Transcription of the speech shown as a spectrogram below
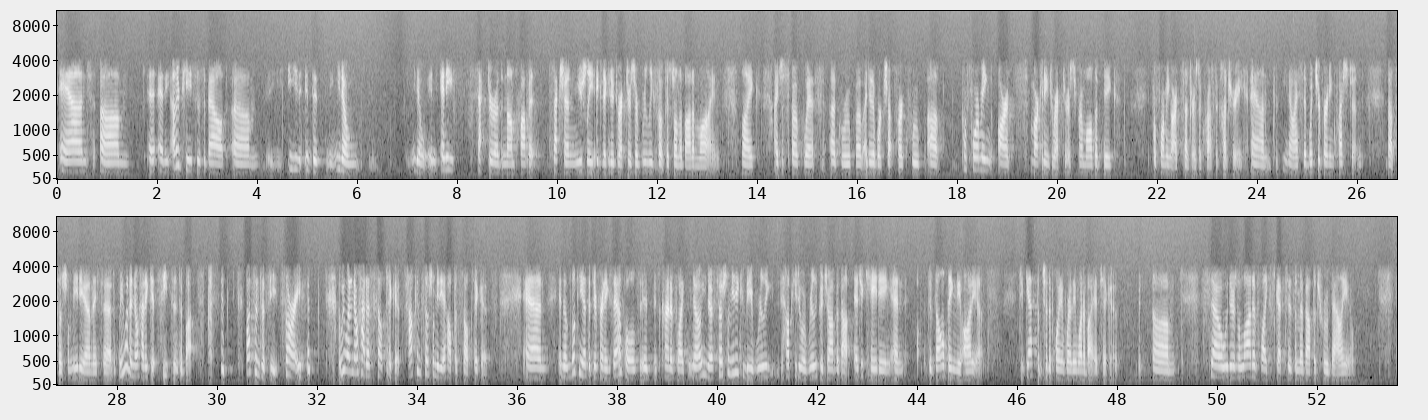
And, um, and, and the other piece is about, um, you, the, you know, you know, in any sector of the nonprofit section, usually executive directors are really focused on the bottom line. Like, I just spoke with a group of, I did a workshop for a group of performing arts marketing directors from all the big performing arts centers across the country. And, you know, I said, what's your burning question about social media? And they said, we want to know how to get seats into butts. butts into seats, sorry. we want to know how to sell tickets. How can social media help us sell tickets? And in looking at the different examples, it, it's kind of like, no, you know, social media can be really help you do a really good job about educating and developing the audience to get them to the point of where they want to buy a ticket. Um, so there's a lot of like skepticism about the true value.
